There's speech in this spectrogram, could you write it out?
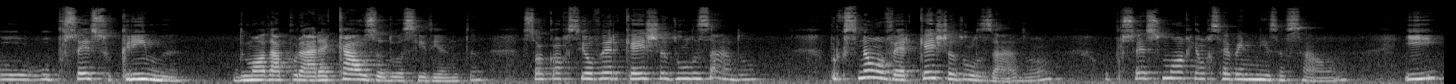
o, o processo crime de modo a apurar a causa do acidente só ocorre se houver queixa do lesado. Porque se não houver queixa do lesado, o processo morre, ele recebe a indenização e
